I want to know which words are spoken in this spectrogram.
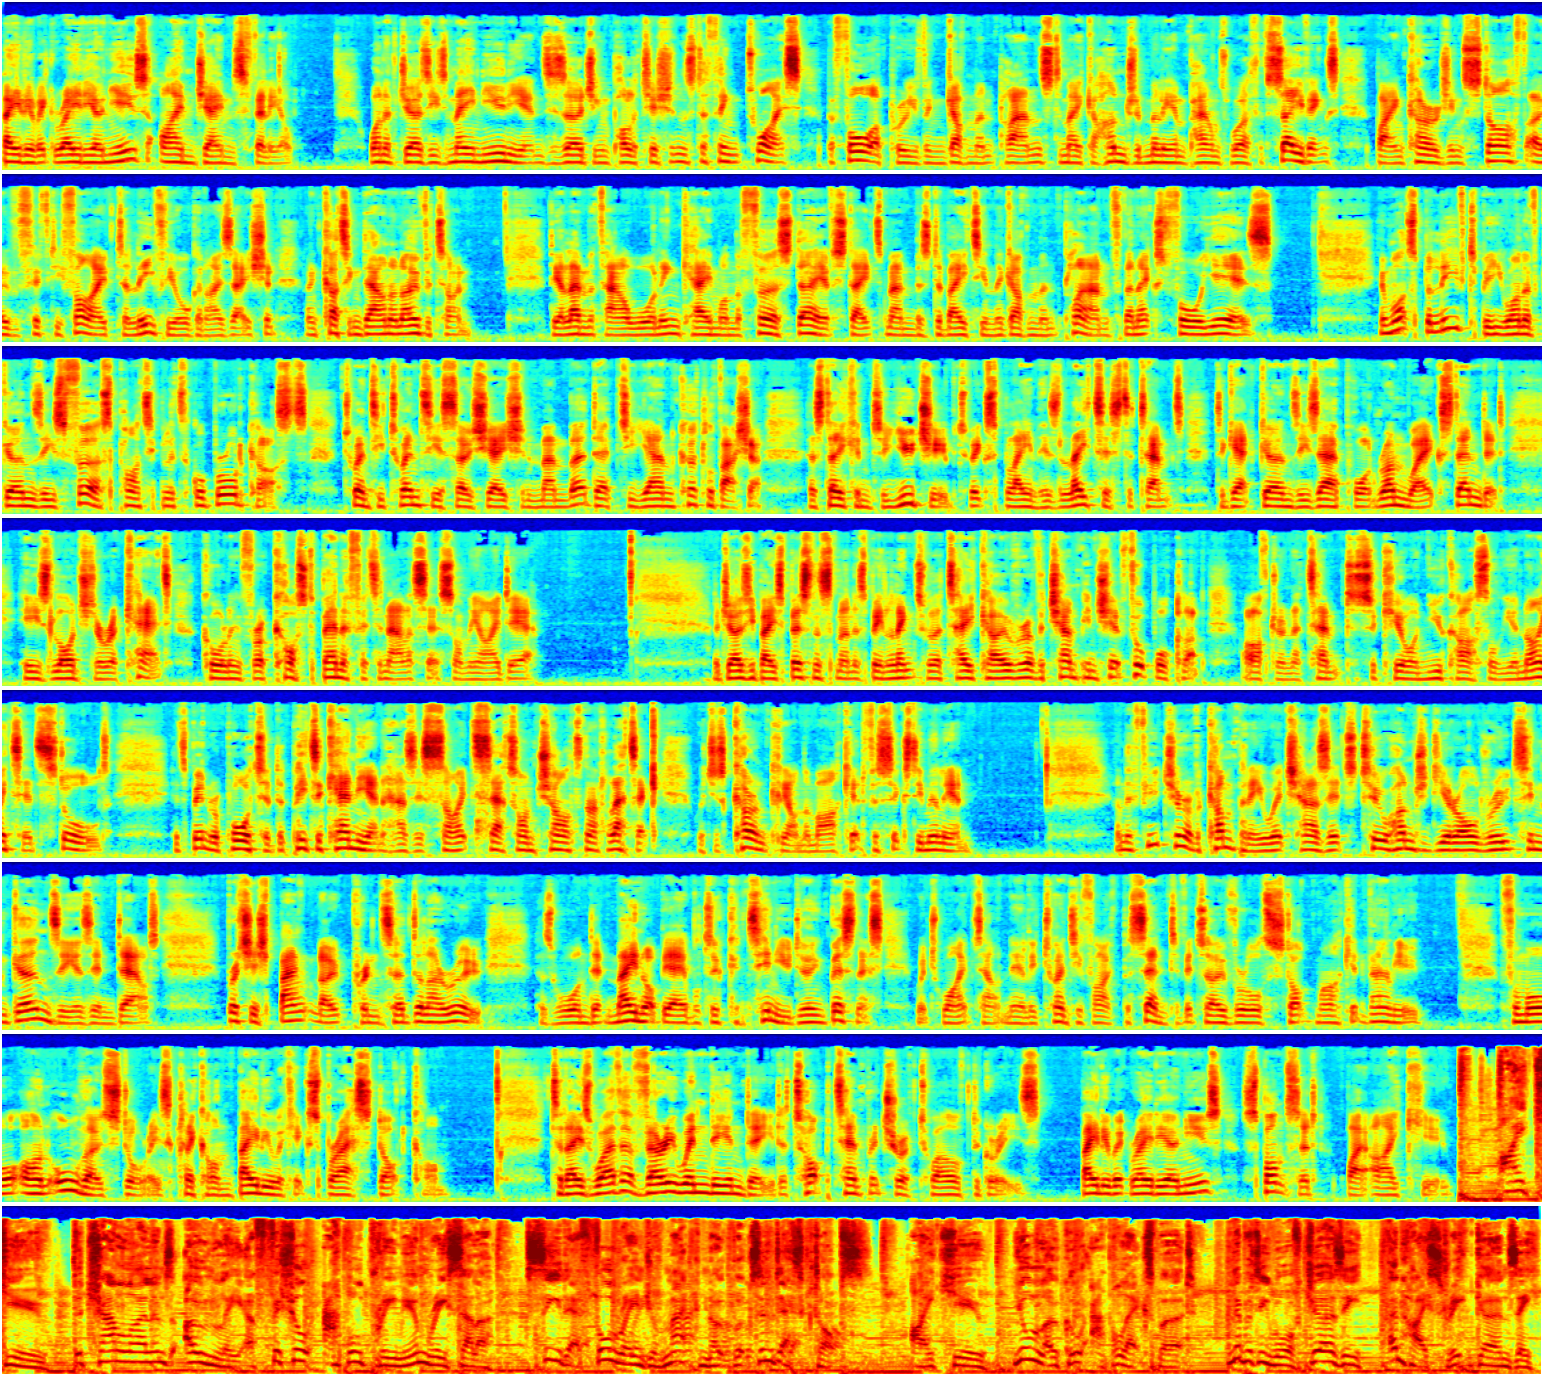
Bailiwick Radio News, I'm James Filleul. One of Jersey's main unions is urging politicians to think twice before approving government plans to make £100 million worth of savings by encouraging staff over 55 to leave the organisation and cutting down on overtime. The 11th hour warning came on the first day of states members debating the government plan for the next four years. In what's believed to be one of Guernsey's first party political broadcasts, 2020 Association member Deputy Jan Kuttelwascher has taken to YouTube to explain his latest attempt to get Guernsey's airport runway extended. He's lodged a requête calling for a cost benefit analysis on the idea. A Jersey based businessman has been linked with a takeover of a championship football club after an attempt to secure Newcastle United stalled. It's been reported that Peter Kenyon has his sights set on Charlton Athletic, which is currently on the market for 60 million. And the future of a company which has its 200 year old roots in Guernsey is in doubt. British banknote printer De La Rue has warned it may not be able to continue doing business, which wiped out nearly 25% of its overall stock market value. For more on all those stories, click on bailiwickexpress.com. Today's weather very windy indeed, a top temperature of 12 degrees. Bailiwick Radio News, sponsored by IQ. IQ, the Channel Islands' only official Apple premium reseller. See their full range of Mac notebooks and desktops. IQ, your local Apple expert. Liberty Wharf, Jersey, and High Street, Guernsey.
